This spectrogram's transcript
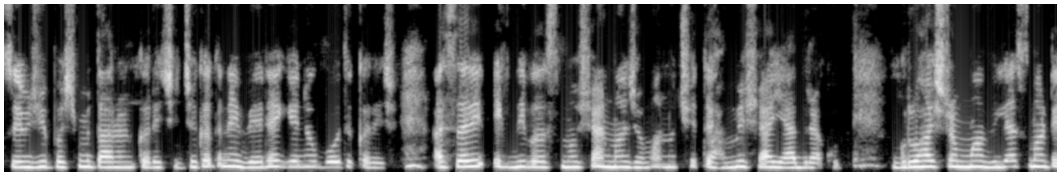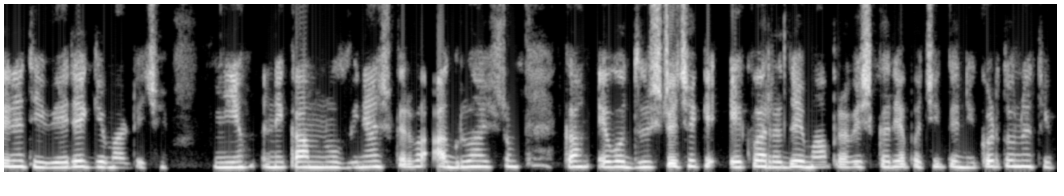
શિવજી ભસ્મ ધારણ કરે છે. જગતને વૈરાગ્યનો બોધ કરે છે. આ શરીર એક દિવસ સ્મશાનમાં જવાનું છે તે હંમેશા યાદ રાખો ગૃહાશ્રમમાં વિલાસ માટે નથી, વૈરાગ્ય માટે છે. નિયમ અને કામનો વિનાશ કરવા આ ગૃહાશ્રમ કામ એવો દુષ્ટ છે કે એકવાર હૃદયમાં પ્રવેશ કર્યા પછી તે નીકળતો નથી.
